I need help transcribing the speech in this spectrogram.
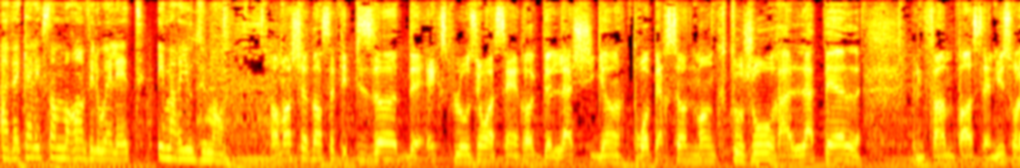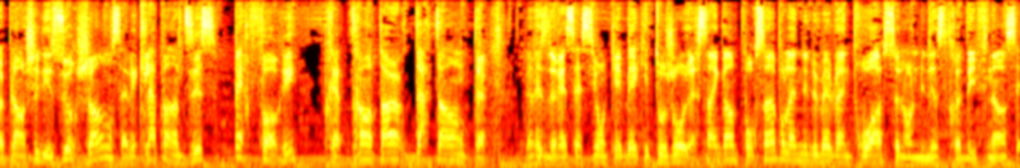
Avec Alexandre Morin-Villouellette et Mario Dumont. En manchette dans cet épisode, explosion à Saint-Roch de l'Achigan. Trois personnes manquent toujours à l'appel. Une femme passe la nuit sur le plancher des urgences avec l'appendice perforé. Près de 30 heures d'attente. Le risque de récession au Québec est toujours de 50% pour l'année 2023, selon le ministre des Finances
